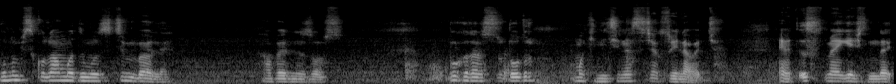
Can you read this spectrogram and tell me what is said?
Bunu biz kullanmadığımız için böyle. Haberiniz olsun. Bu kadar su doldurup makine içine sıcak su ilave edeceğim. Evet, ısıtmaya geçtiğinde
